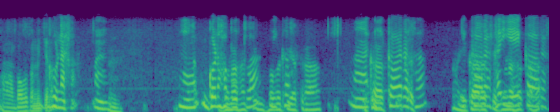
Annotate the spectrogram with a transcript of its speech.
बहु समीचीनं गुणः। गुणः भूत्वा भवति अत्र? इकारः इकारः एकारः।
